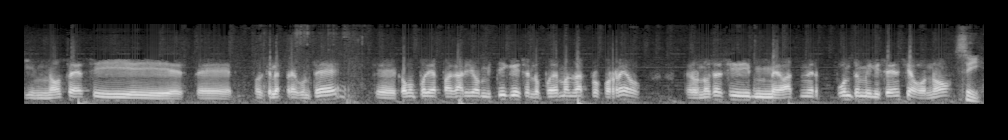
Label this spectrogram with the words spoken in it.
y no sé si este porque le pregunté que cómo podía pagar yo mi ticket y se lo puede mandar por correo, pero no sé si me va a tener punto en mi licencia o no. Sí.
